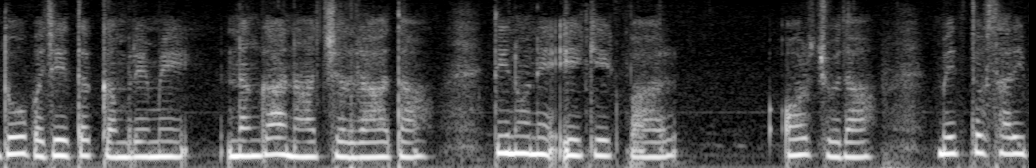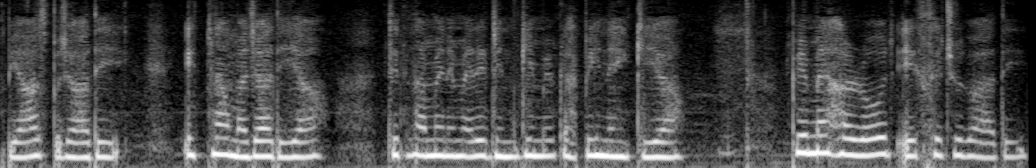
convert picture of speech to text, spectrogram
दो बजे तक कमरे में नंगा नाच चल रहा था। तीनों ने एक एक बार और चुदा। मेरी तो सारी प्यास बुझा दी। इतना मज़ा दिया जितना मैंने मेरी ज़िंदगी में कभी नहीं किया। फिर मैं हर रोज़ एक से चुदवा दी।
